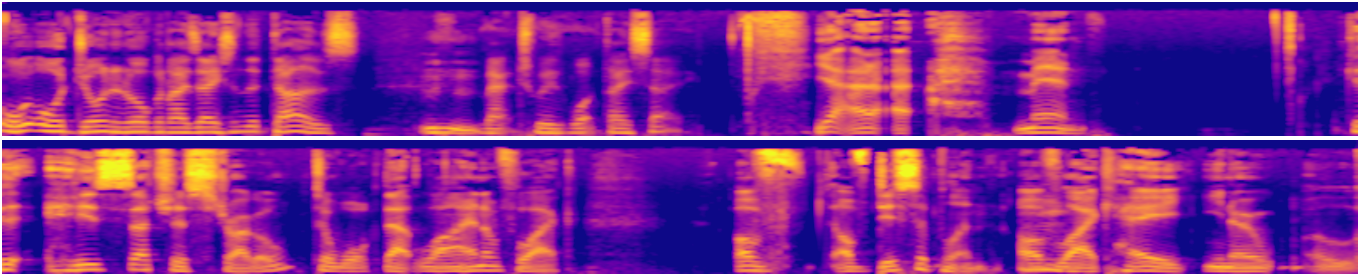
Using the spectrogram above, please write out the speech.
Or, or join an organization that does hmm match with what they say. Yeah, I, I, man, because it is such a struggle to walk that line of like, of of discipline, of Mm. like, hey, you know,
